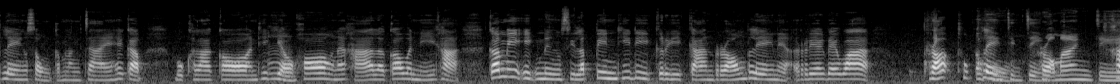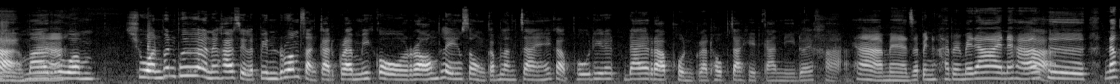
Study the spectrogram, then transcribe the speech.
เพลงส่งกำลังใจให้กับบุคลากรที่เกี่ยวข้องนะคะ แล้วก็วันนี้ค่ะ ก็มีอีกหนึ่งศิลปินที่ดีกรีการร้องเพลงเนี่ยเรียกได้ว่า เพราะทุกเพลงจริงเพราะมากจริงๆค่ะนมารวม ชวนเพื่อนๆนะคะ ศิลปินร่วมสังกัดแกรมมี่โกร้องเพลงส่งกำลังใจให้กับผู้ที่ได้รับผลกระทบจากเหตุการณ์นี้ด้วยค่ะ ค่ะแหมจะเป็นใครไปไม่ได้นะคะค่ะก็คือนัก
